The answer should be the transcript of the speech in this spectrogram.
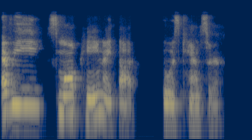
every small pain, I thought it was cancer.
